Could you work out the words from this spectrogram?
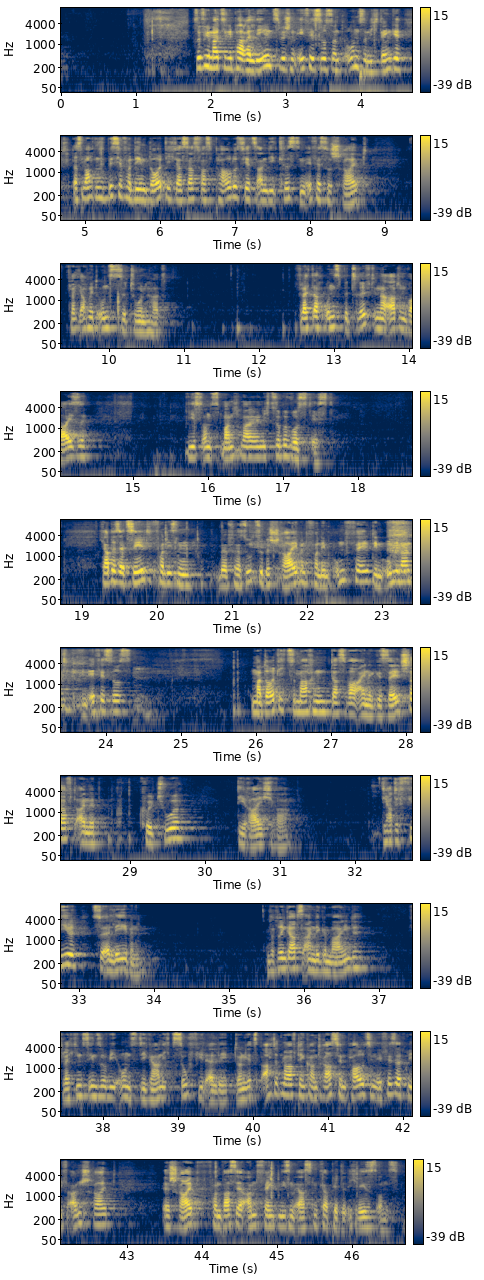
So viel mal zu den Parallelen zwischen Ephesus und uns. Und ich denke, das macht uns ein bisschen von dem deutlich, dass das, was Paulus jetzt an die Christen in Ephesus schreibt, vielleicht auch mit uns zu tun hat. Vielleicht auch uns betrifft in einer Art und Weise, wie es uns manchmal nicht so bewusst ist. Ich habe es erzählt von diesem Versuch zu beschreiben, von dem Umfeld, dem Umland in Ephesus, um mal deutlich zu machen, das war eine Gesellschaft, eine Kultur, die reich war. Die hatte viel zu erleben. Und da drin gab es eine Gemeinde, vielleicht ging es ihnen so wie uns, die gar nicht so viel erlebte. Und jetzt achtet mal auf den Kontrast, den Paulus in Epheserbrief anschreibt. Er schreibt, von was er anfängt in diesem ersten Kapitel. Ich lese es uns.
